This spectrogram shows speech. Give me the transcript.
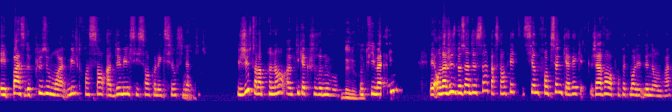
et passent de plus ou moins 1300 à 2600 connexions synaptiques. Juste en apprenant un petit quelque chose de nouveau. De nouveau. Donc tu imagines et on a juste besoin de ça parce qu'en fait, si on ne fonctionne qu'avec, j'invente complètement le, le nombre, hein,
